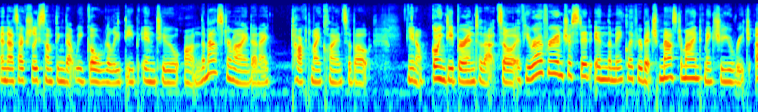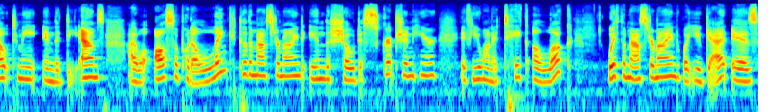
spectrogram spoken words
And that's actually something that we go really deep into on the mastermind. And I talk to my clients about, you know, going deeper into that. So if you're ever interested in the Make Life Your Bitch mastermind, make sure you reach out to me in the DMs. I will also put a link to the mastermind in the show description here if you want to take a look. With the mastermind, what you get is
